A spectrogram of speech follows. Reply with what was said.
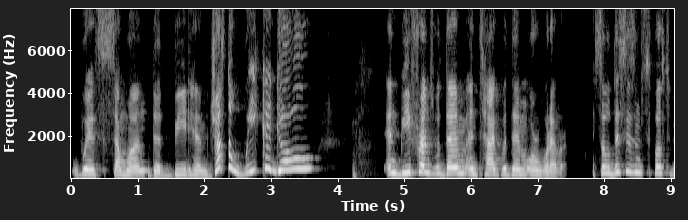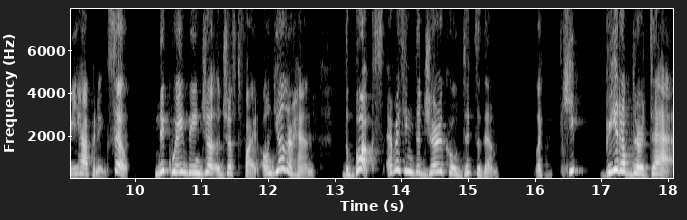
with someone that beat him just a week ago and be friends with them and tag with them or whatever. So this isn't supposed to be happening. So Nick Wayne being ju- justified. On the other hand, the Bucks, everything that Jericho did to them, like he beat up their dad.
